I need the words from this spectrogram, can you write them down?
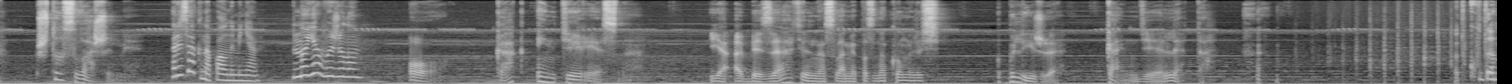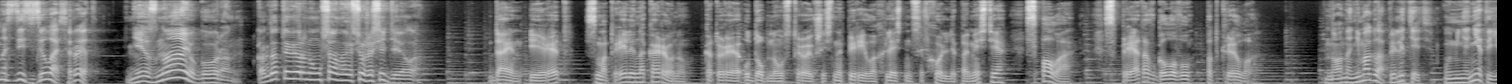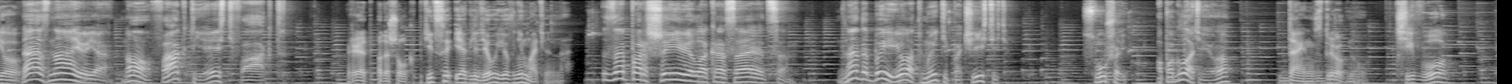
Что с вашими? Резак напал на меня, но я выжила. О, как интересно. Я обязательно с вами познакомлюсь ближе, Канди Лето. Откуда она здесь взялась, Ред? Не знаю, Горан. Когда ты вернулся, она здесь уже сидела. Дайн и Ред смотрели на корону, которая, удобно устроившись на перилах лестницы в холле поместья, спала, спрятав голову под крыло. Но она не могла прилететь. У меня нет ее... Да, знаю я, но факт есть факт. Ред подошел к птице и оглядел ее внимательно. Запаршивила красавица. Надо бы ее отмыть и почистить. Слушай, а погладь ее, а? Дайн вздрогнул. Чего?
